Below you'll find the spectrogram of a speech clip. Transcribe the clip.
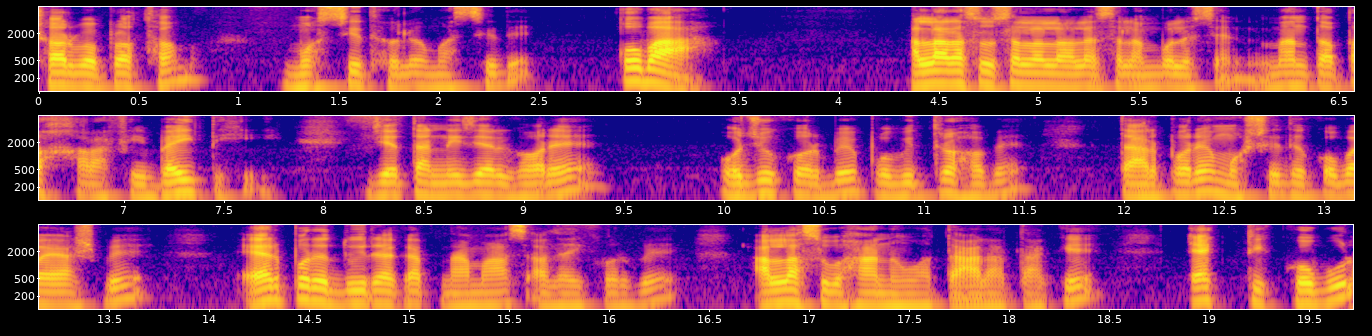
সর্বপ্রথম মসজিদ হলো মসজিদে কোবা। আল্লাহ রাসুল সাল্লাহ সাল্লাম বলেছেন, মান তাফি বাইতিহি যে তার নিজের ঘরে অজু করবে, পবিত্র হবে, তারপরে মসজিদে কোবায় আসবে, এরপরে দুই রাকাত নামাজ আদায় করবে, আল্লাহ সুবহান হুয়া তালা তাকে একটি কবুল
